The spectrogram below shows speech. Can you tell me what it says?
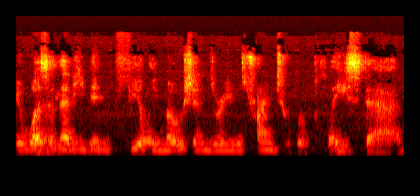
It wasn't that he didn't feel emotions or he was trying to replace dad,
